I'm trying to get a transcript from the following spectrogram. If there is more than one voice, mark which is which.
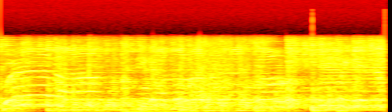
Speaker 1: Well, I got the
